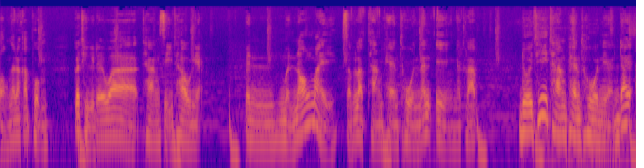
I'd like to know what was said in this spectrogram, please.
2 แล้วนะครับผม ก็ถือได้ว่าทางสีเทาเนี่ยเป็นเหมือนน้องใหม่สำหรับทางแพนโทนนั่นเองนะครับ โดยที่ทางแพนโทนเนี่ยได้อ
